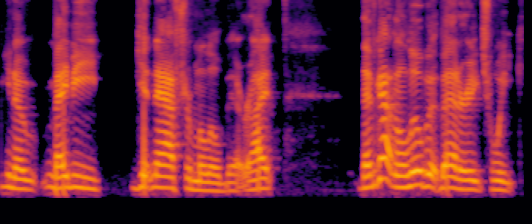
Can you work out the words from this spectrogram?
you know maybe getting after them a little bit, right? They've gotten a little bit better each week.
